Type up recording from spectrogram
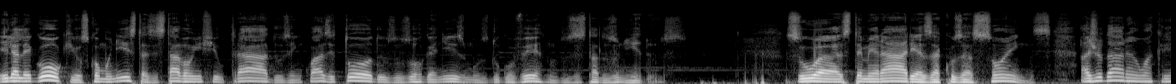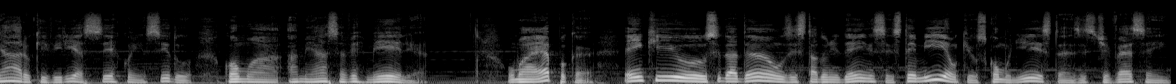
ele alegou que os comunistas estavam infiltrados em quase todos os organismos do governo dos Estados Unidos. Suas temerárias acusações ajudaram a criar o que viria a ser conhecido como a Ameaça Vermelha, uma época em que os cidadãos estadunidenses temiam que os comunistas estivessem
